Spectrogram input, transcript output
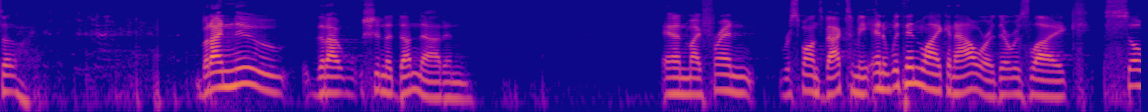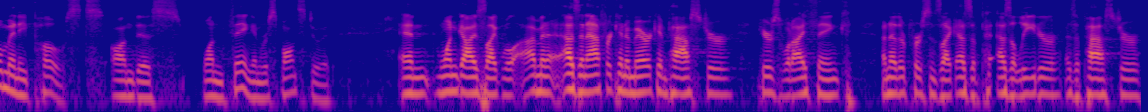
So, but I knew that I shouldn't have done that. And, and my friend responds back to me. And within like an hour, there was like so many posts on this one thing in response to it. And one guy's like, Well, I'm an, as an African American pastor, here's what I think. Another person's like, as a, as a leader, as a pastor,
